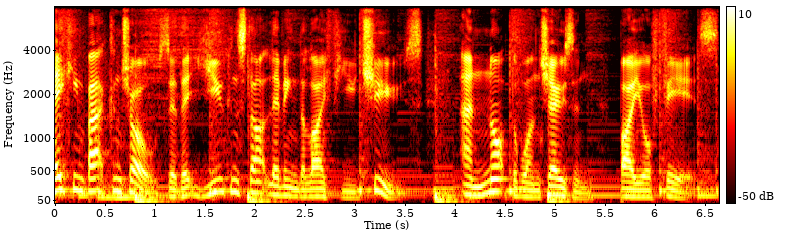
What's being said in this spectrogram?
taking back control so that you can start living the life you choose and not the one chosen by your fears.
